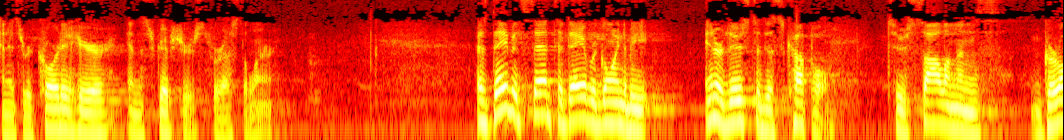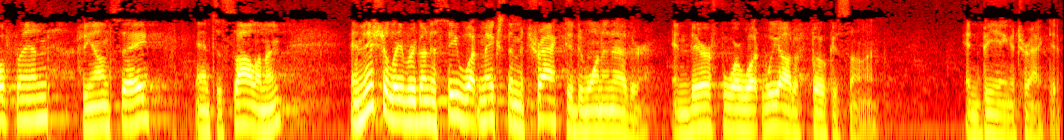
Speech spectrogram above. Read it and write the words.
And it's recorded here in the scriptures for us to learn. As David said, today we're going to be introduced to this couple, to Solomon's girlfriend, fiance, and to Solomon. Initially, we're going to see what makes them attracted to one another, and therefore what we ought to focus on in being attractive.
